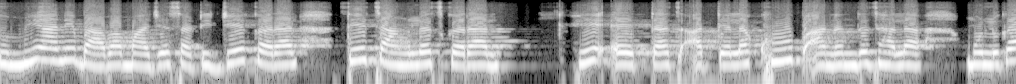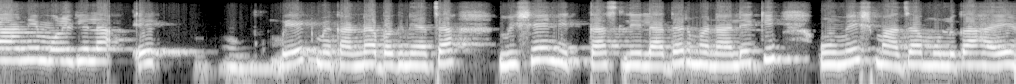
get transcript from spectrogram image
तुम्ही आणि बाबा माझ्यासाठी जे कराल ते चांगलंच कराल. हे ऐकताच आत्याला खूप आनंद झाला. मुलगा आणि मुलगीला एक एकमेकांना बघण्याचा विषय निघताच लीलाधर म्हणाले की उमेश माझा मुलगा आहे.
